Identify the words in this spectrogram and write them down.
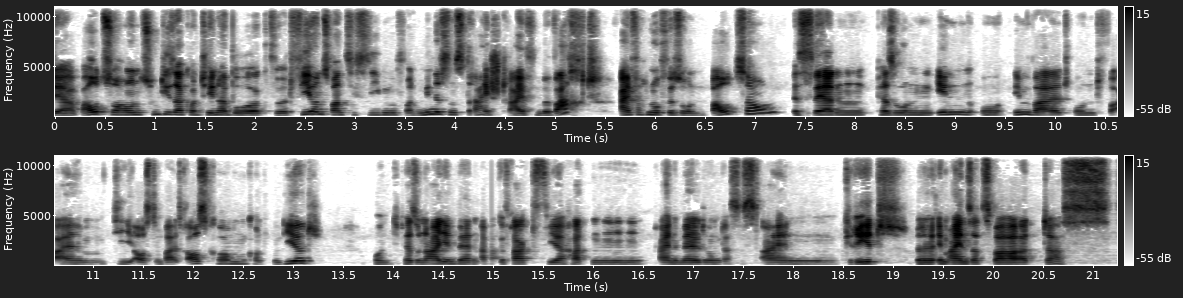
der Bauzaun zu dieser Containerburg wird 24-7 von mindestens drei Streifen bewacht. Einfach nur für so einen Bauzaun. Es werden Personen in, im Wald und vor allem die aus dem Wald rauskommen, kontrolliert. Und die Personalien werden abgefragt. Wir hatten eine Meldung, dass es ein Gerät äh, im Einsatz war, das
